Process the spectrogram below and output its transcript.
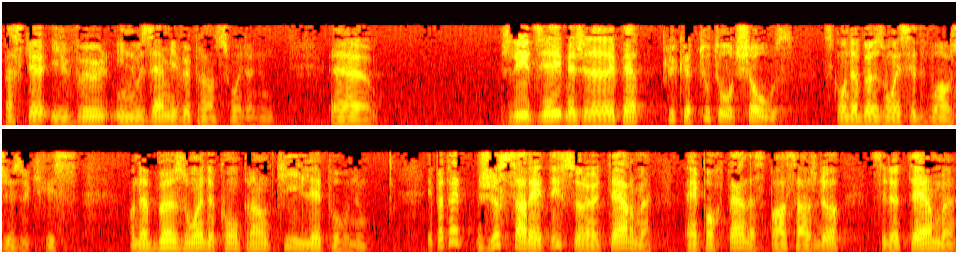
parce qu'il veut, il nous aime, il veut prendre soin de nous. Euh, je l'ai dit, mais je le répète, plus que toute autre chose, ce qu'on a besoin, c'est de voir Jésus-Christ on a besoin de comprendre qui il est pour nous. Et peut-être juste s'arrêter sur un terme important dans ce passage-là, c'est le terme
